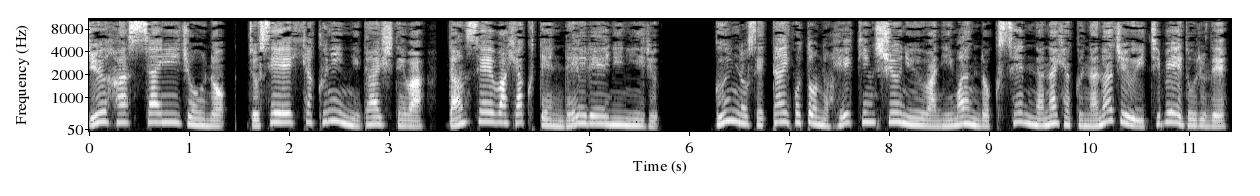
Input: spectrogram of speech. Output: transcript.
18歳以上の女性100人に対しては男性は100.00にいる。軍の世帯ごとの平均収入は26,771米ドルで、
